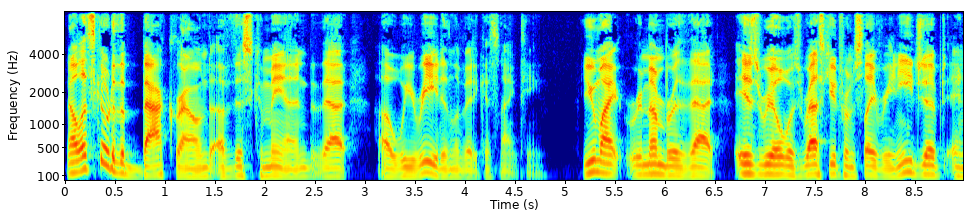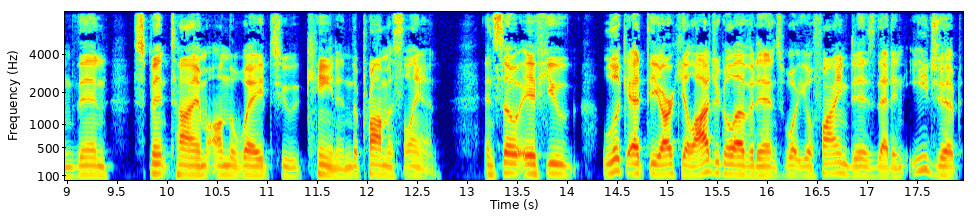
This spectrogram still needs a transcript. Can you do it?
Now let's go to the background of this command that uh, we read in Leviticus 19. You might remember that Israel was rescued from slavery in Egypt and then spent time on the way to Canaan, the promised land. And so if you look at the archaeological evidence, what you'll find is that in Egypt,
